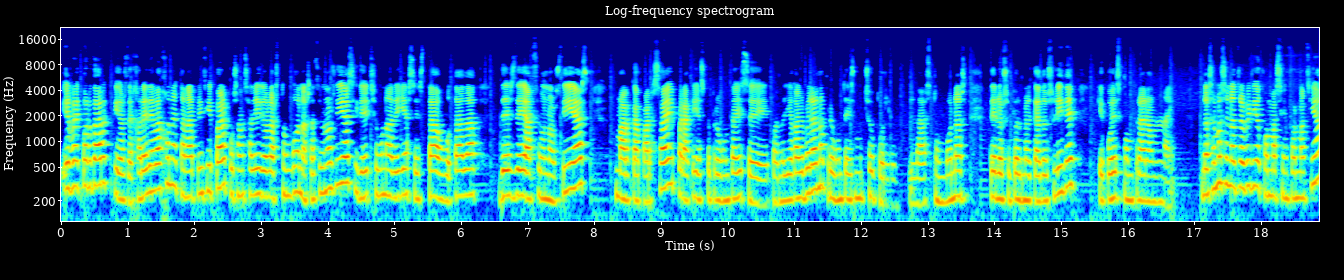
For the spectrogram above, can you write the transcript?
y recordar que os dejaré debajo en el canal principal pues han salido las tumbonas hace unos días y de hecho una de ellas está agotada desde hace unos días marca Parsai para aquellos que preguntáis eh, cuando llega el verano preguntáis mucho por las tumbonas de los supermercados líder que puedes comprar online nos vemos en otro vídeo con más información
